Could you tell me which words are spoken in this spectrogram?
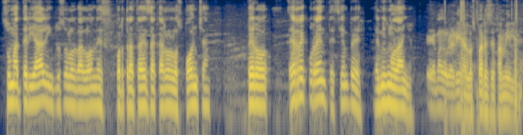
su material, incluso los balones, por tratar de sacarlo, los ponchan. Pero es recurrente siempre el mismo daño. ¿Qué llamado a los padres de familia?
